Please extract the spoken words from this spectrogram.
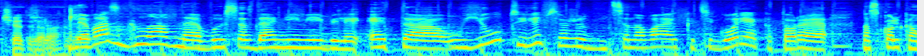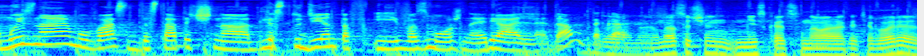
четверо. Для вас главное в создании мебели это уют или все же ценовая категория, которая, насколько мы знаем, у вас достаточно для студентов и возможная, реальная, да, вот такая? Да, да. У нас очень низкая ценовая категория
